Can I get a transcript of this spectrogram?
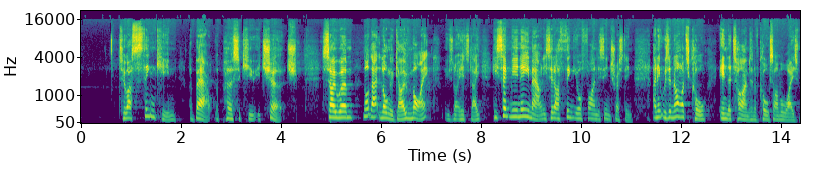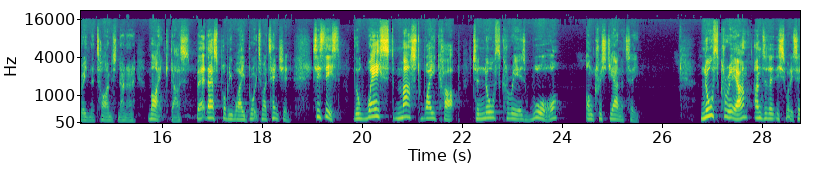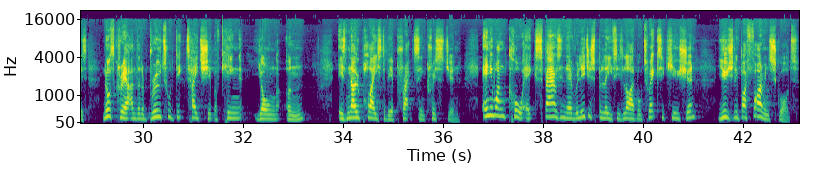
to us thinking about the persecuted church. So, um, not that long ago, Mike, who's not here today, he sent me an email and he said, I think you'll find this interesting. And it was an article in the Times. And of course, I'm always reading the Times. No, no, no. Mike does. But that's probably why he brought it to my attention. Says this The West must wake up to North Korea's war on Christianity. North Korea, under the, this is what it says North Korea, under the brutal dictatorship of Kim Jong un, is no place to be a practicing Christian. Anyone caught espousing their religious beliefs is liable to execution, usually by firing squads.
